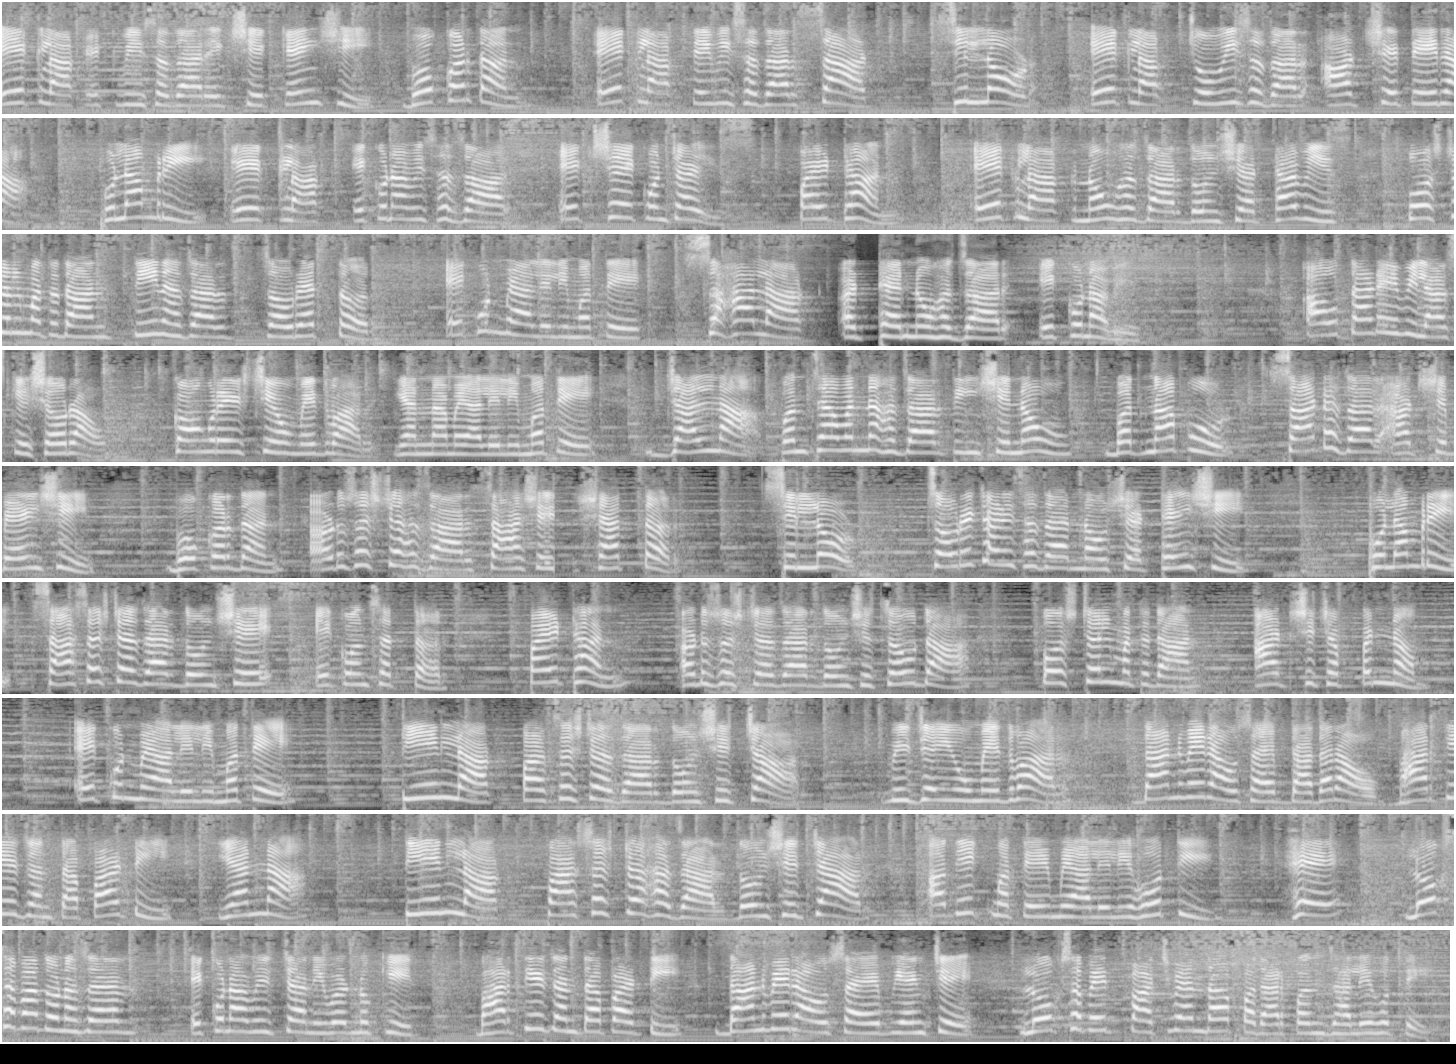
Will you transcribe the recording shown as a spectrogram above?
एक लाख एकवीस हजार एकशे एक्क्याऐंशी भोकरदन एक लाख तेवीस हजार साठ सिल्लोड एक लाख चोवीस हजार आठशे तेरा फुलांब्री एक लाख एकोणावीस हजार एकशे एकोणचाळीस पैठण एक लाख नऊ हजार दोनशे अठ्ठावीस पोस्टल मतदान तीन हजार चौऱ्याहत्तर. एकूण मिळालेली मते सहा लाख अठ्ठ्याण्णव हजार एकोणावीस. आवताडे विलास केशवराव काँग्रेसचे उमेदवार यांना मिळालेली मते जालना पंचावन्न हजार तीनशे नऊ बदनापूर साठ हजार आठशे ब्याऐंशी भोकरदन अडुसष्ट हजार सहाशे शहात्तर सिल्लोड चौवेचाळीस हजार नऊशे अठ्ठ्याऐंशी फुलंब्री सहासष्ट हजार दोनशे एकोणसत्तर. पैठण अडुसष्ट हजार दोनशे चौदा. पोस्टल मतदान आठशे छप्पन्न. एकूण मिळालेली मते तीन लाख पासष्ट हजार दोनशे चार. विजयी उमेदवार दानवे रावसाहेब दादाराव. भारतीय जनता पार्टी यांना तीन लाख पासष्ट हजार दोनशे चार. अधिक मते मिळालेली होती. हे लोकसभा दोन हजार एकोणावीसच्या निवडणुकीत भारतीय जनता पार्टी दानवे रावसाहेब यांचे लोकसभेत पाचव्यांदा पदार्पण झाले होते.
